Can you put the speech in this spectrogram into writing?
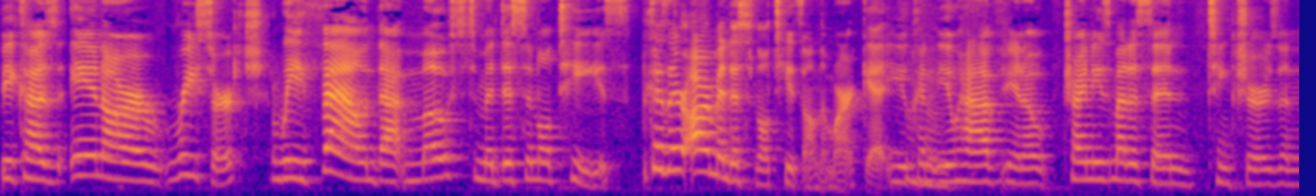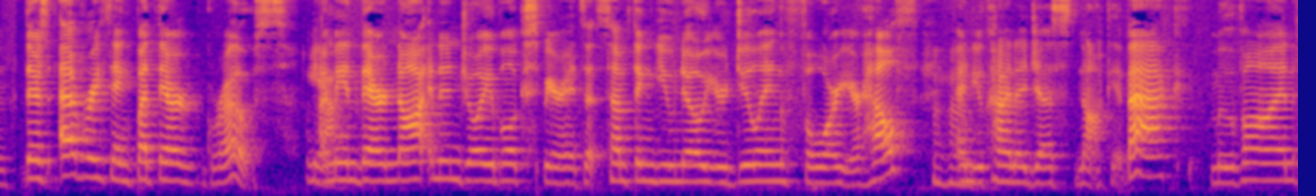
Because in our research, we found that most medicinal teas, because there are medicinal teas on the market, you can mm-hmm. you have you know Chinese medicine tinctures and there's everything, but they're gross. Yeah. I mean, they're not an enjoyable experience. It's something you know you're doing for your health, mm-hmm. and you kind of just knock it back, move on.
